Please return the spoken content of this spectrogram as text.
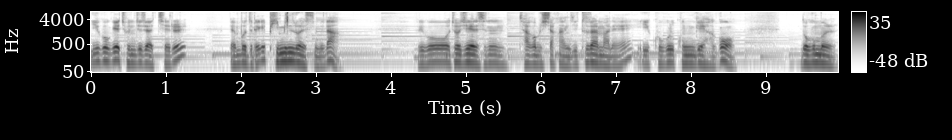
이 곡의 존재 자체를 멤버들에게 비밀로 했습니다. 그리고 조지 해리스는 작업을 시작한 지 두 달 만에 이 곡을 공개하고 녹음을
